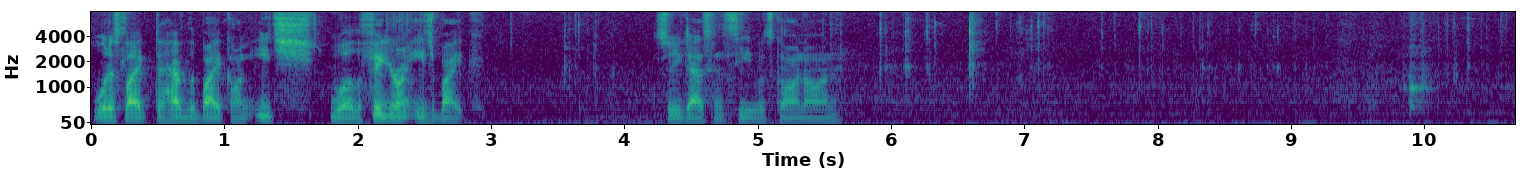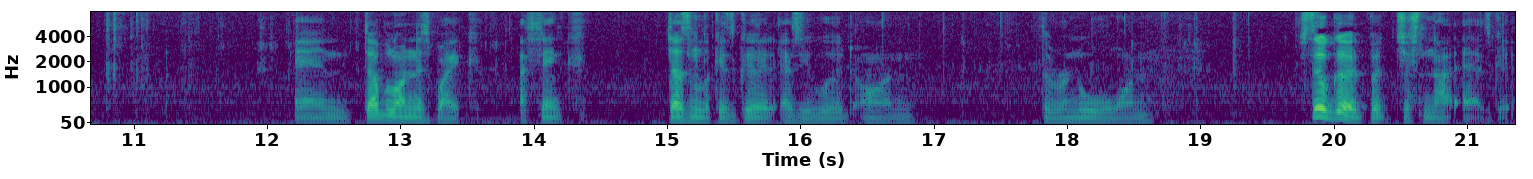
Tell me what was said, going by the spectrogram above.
what it's like to have the bike on each, well, the figure on each bike so you guys can see what's going on. And double on this bike, I think, doesn't look as good as you would on the renewal one. Still good, but just not as good.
